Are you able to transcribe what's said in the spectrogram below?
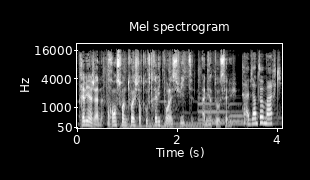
Très bien, Jeanne. Prends soin de toi, je te retrouve très vite pour la suite. À bientôt, salut. À bientôt, Marc.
